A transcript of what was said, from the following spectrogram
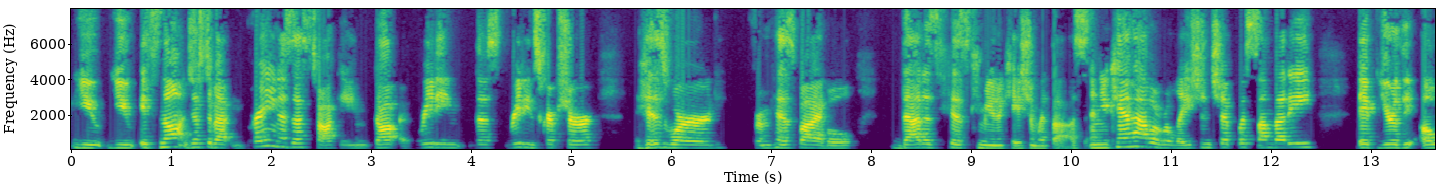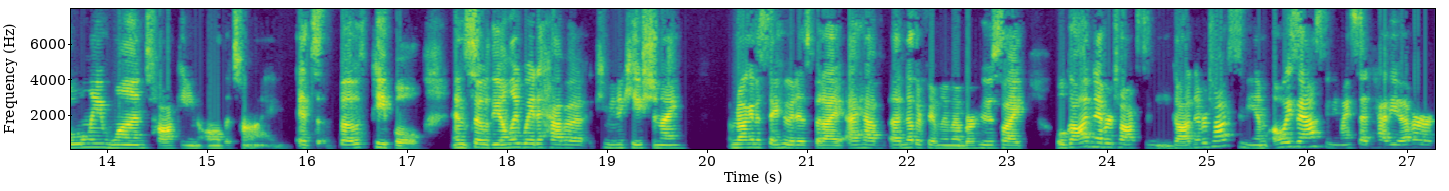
you you it's not just about praying as us talking god reading this reading scripture his word from his bible. That is his communication with us. And you can't have a relationship with somebody if you're the only one talking all the time. It's both people. And so the only way to have a communication i i'm not going to say who it is but i i have another family member who's like well god never talks to me god never talks to me i'm always asking him i said have you ever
